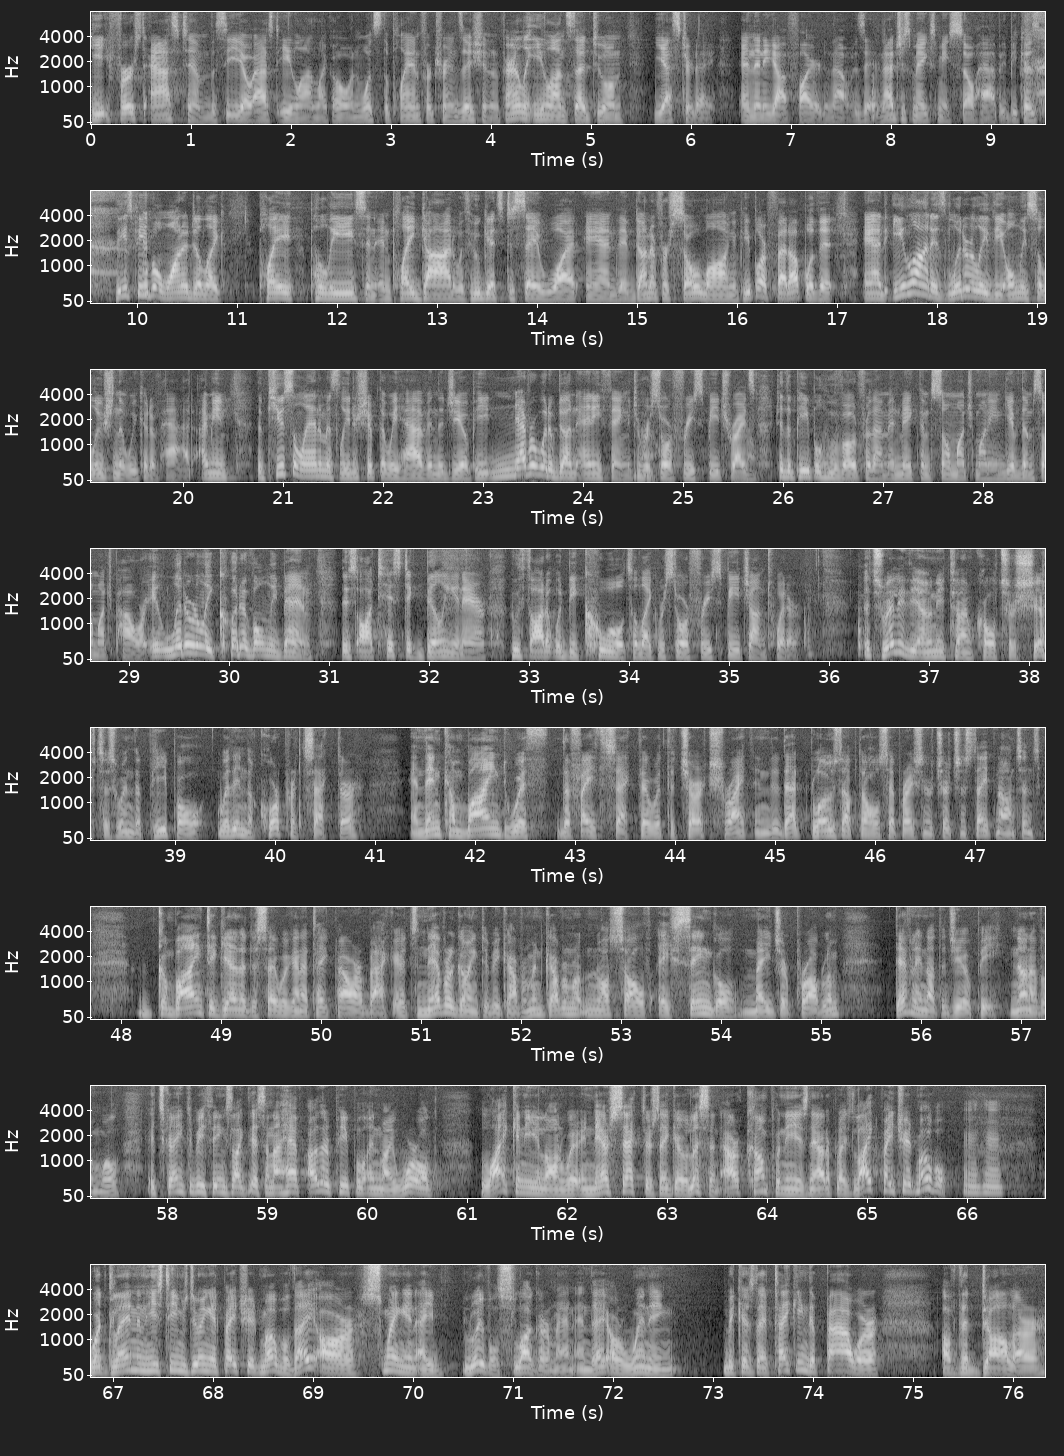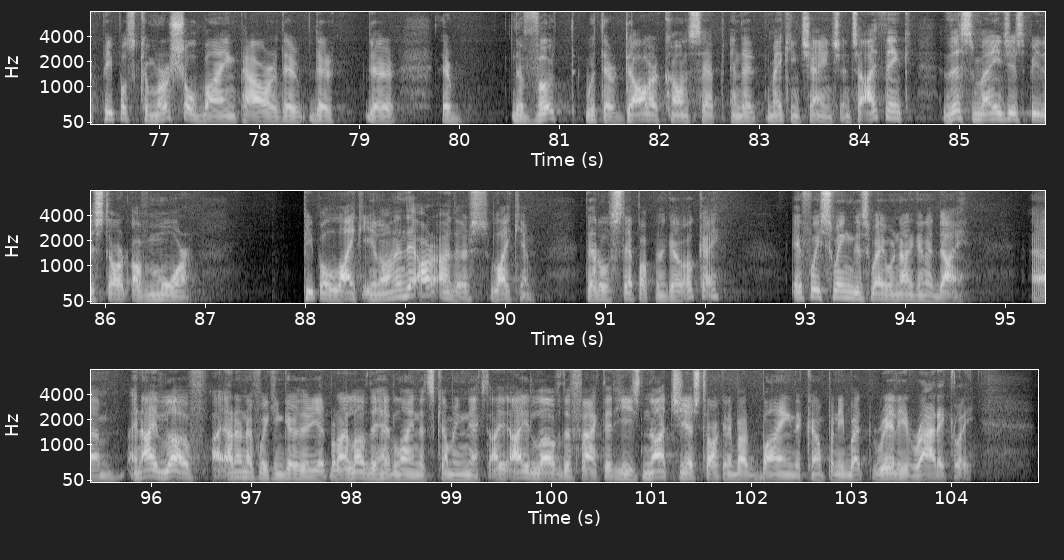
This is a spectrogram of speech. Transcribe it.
he first asked him, the CEO asked Elon, like, oh, and what's the plan for transition? And apparently Elon said to him, yesterday and then he got fired and that was it. And that just makes me so happy because these people wanted to like play police and, and play god with who gets to say what and they've done it for so long and people are fed up with it. And elon is literally the only solution that we could have had. I mean the pusillanimous leadership that we have in the gop never would have done anything to restore free speech rights to the people who vote for them and make them so much money and give them so much power. It literally could have only been this autistic billionaire who thought it would be cool to like restore free speech on twitter It's really the only time culture shifts is when the people within the corporate sector and then combined with the faith sector, with the church, right? And that blows up the whole separation of church and state nonsense. Combined together to say we're going to take power back. It's never going to be government. Government will not solve a single major problem. Definitely not the GOP. None of them will. It's going to be things like this. And I have other people in my world, like an Elon, where in their sectors they go, listen, our company is now at a place like Patriot Mobile. Mm-hmm. What Glenn and his team's doing at Patriot Mobile, they are swinging a Louisville slugger, man, and they are winning because they're taking the power of the dollar, people's commercial buying power, their their their their the vote with their dollar concept, and they're making change. And so I think this may just be the start of more people like Elon, and there are others like him that will step up and go, okay, if we swing this way, we're not going to die. Um, and I love, I, I don't know if we can go there yet, but I love the headline that's coming next. I, I love the fact that he's not just talking about buying the company, but really radically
